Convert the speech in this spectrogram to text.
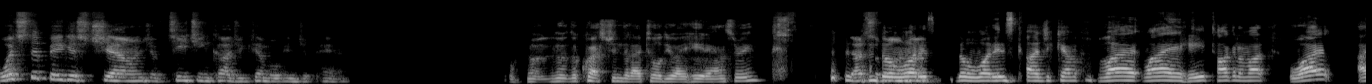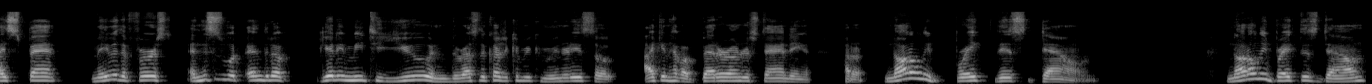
What's the biggest challenge of teaching Kajukenbo in Japan? The, the question that I told you I hate answering. That's the, the one, what the what is Kajukenbo? Why why I hate talking about why I spent maybe the first and this is what ended up getting me to you and the rest of the Kajukenbo community so I can have a better understanding how to not only break this down not only break this down,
